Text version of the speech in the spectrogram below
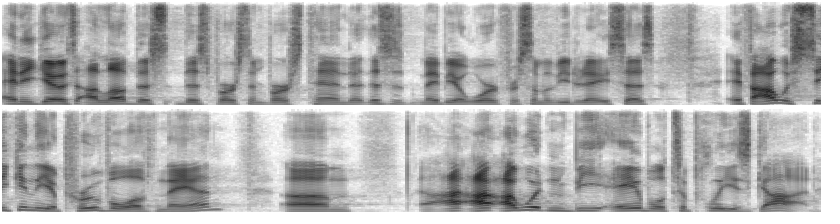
And he goes, I love this, this verse in verse 10. That this is maybe a word for some of you today. He says, If I was seeking the approval of man, um, I, I wouldn't be able to please God.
